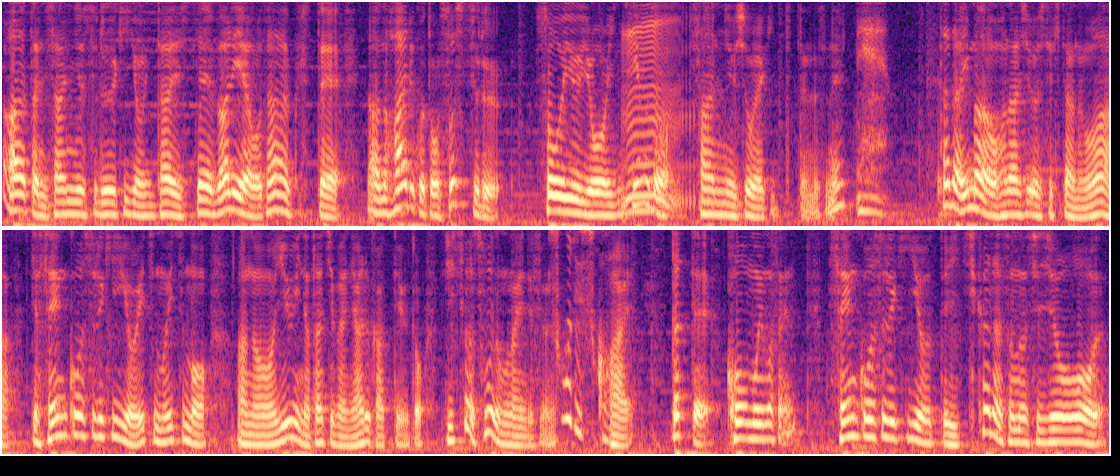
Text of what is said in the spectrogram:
新たに参入する企業に対してバリアを高くしてあの入ることを阻止するそういう要因っていうことを参入障壁って言ってるんですね。えーただ今お話をしてきたのはじゃあ先行する企業はいつもいつもあの優位な立場にあるかっていうと実はそうでもないんですよね。そうですか、はい、だってこう思いません？先行する企業って一からその市場を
